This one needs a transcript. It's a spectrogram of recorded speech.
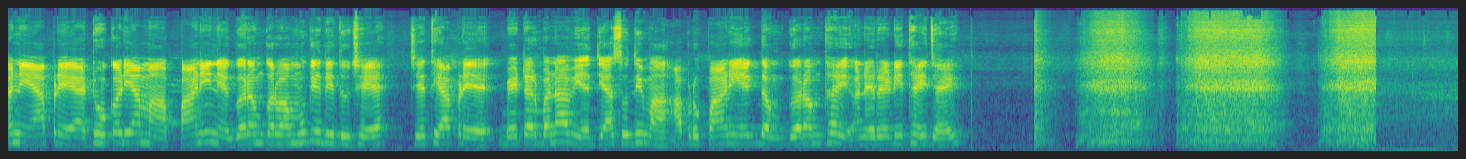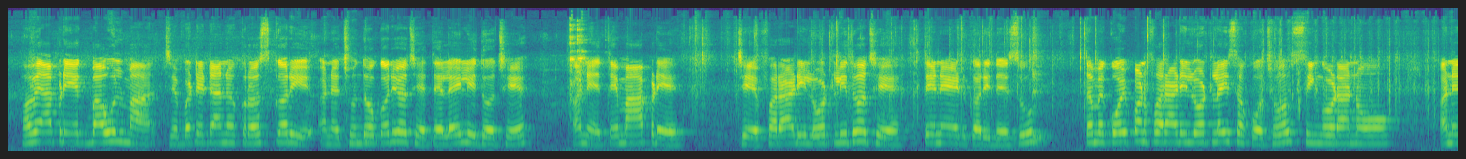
અને આપણે આ ઢોકળિયામાં પાણીને ગરમ કરવા મૂકી દીધું છે. જેથી આપણે બેટર બનાવીએ ત્યાં સુધીમાં આપણું પાણી એકદમ ગરમ થઈ અને રેડી થઈ જાય. હવે આપણે એક બાઉલમાં જે બટેટાનો ક્રશ કરી અને છૂંદો કર્યો છે તે લઈ લીધો છે. અને તેમાં આપણે જે ફરાળી લોટ લીધો છે તેને એડ કરી દઈશું તમે કોઈ પણ ફરાળી લોટ લઈ શકો છો. સિંગોડાનો અને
